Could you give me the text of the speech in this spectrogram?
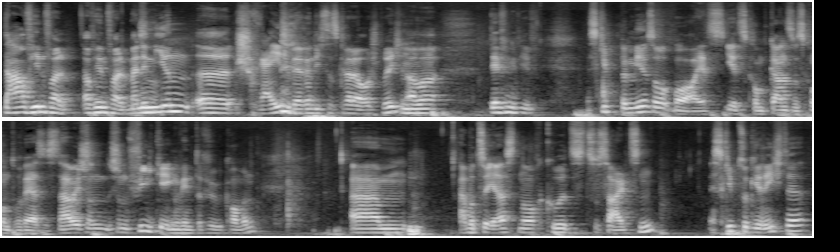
Da, auf jeden Fall. Auf jeden Fall. Meine Nieren äh, schreien, während ich das gerade ausspreche, Mhm. aber definitiv. Es gibt bei mir so, boah, jetzt, jetzt kommt ganz was Kontroverses. Da habe ich schon, schon viel Gegenwind dafür bekommen. Ähm, aber zuerst noch kurz zu salzen. Es gibt so Gerichte,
